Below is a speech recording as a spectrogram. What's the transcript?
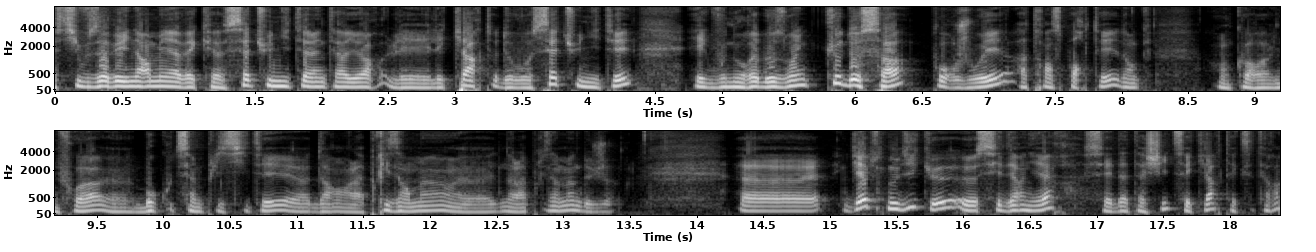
si vous avez une armée avec 7 unités à l'intérieur, les, les, cartes de vos 7 unités, et que vous n'aurez besoin que de ça pour jouer à transporter. Donc encore une fois, euh, beaucoup de simplicité euh, dans la prise en main, euh, dans la prise en main de jeu. Euh, nous dit que ces dernières, ces datasheets, ces cartes, etc.,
